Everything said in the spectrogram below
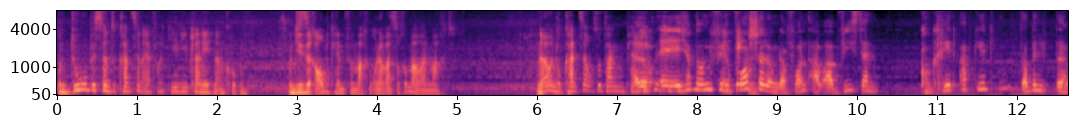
Und du bist dann, du kannst dann einfach dir die Planeten angucken. Und diese Raumkämpfe machen oder was auch immer man macht. Ne? Und du kannst ja auch sozusagen Also Planeten. ey, ich habe eine ungefähre entdecken. Vorstellung davon, aber wie es dann konkret abgeht, da, bin da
